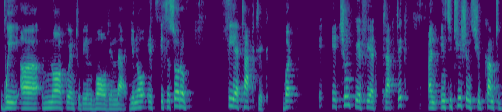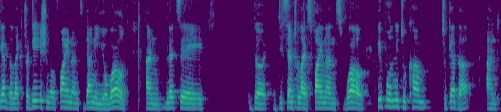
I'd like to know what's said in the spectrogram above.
we are not going to be involved in that. You know, it's, it's a sort of fear tactic, but it, it shouldn't be a fear tactic and institutions should come together like traditional finance done in your world and let's say the decentralized finance world. People need to come together and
